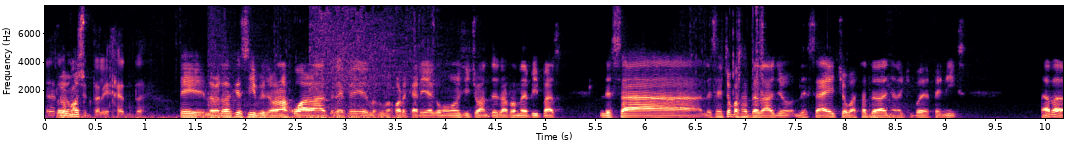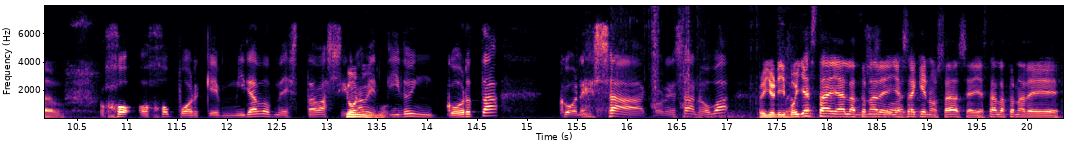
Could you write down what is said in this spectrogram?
Es lo, más inteligente. Sí, la verdad es que sí, pues van a jugar a 13, lo mejor que haría, como hemos dicho antes, la ronda de pipas les ha, les ha hecho bastante daño, les ha hecho bastante daño al equipo de Phoenix. Nada. Ojo, ojo, porque mira dónde estaba Silva metido en corta con esa con esa nova. Pero Boy ya está ya en la zona de. Ya sabe que nos ha, o sea, ya está en la zona de.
